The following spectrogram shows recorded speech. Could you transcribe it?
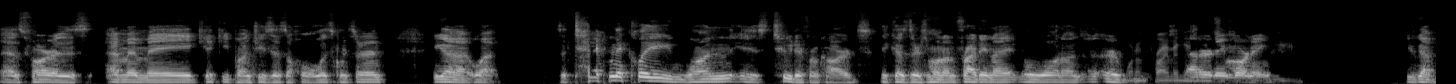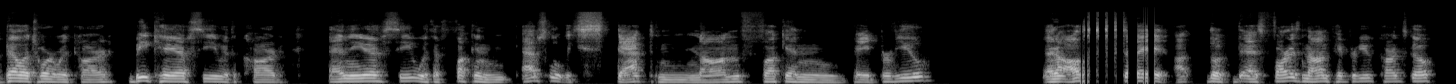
as far as MMA kicky punchies as a whole is concerned? You got what? So technically, one is two different cards because there's one on Friday night and one on or One on Prime Saturday morning. You've got Bellator with card, BKFC with a card, and the UFC with a fucking absolutely stacked non fucking pay per view. And I'll say, uh, look, as far as non pay per view cards go,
